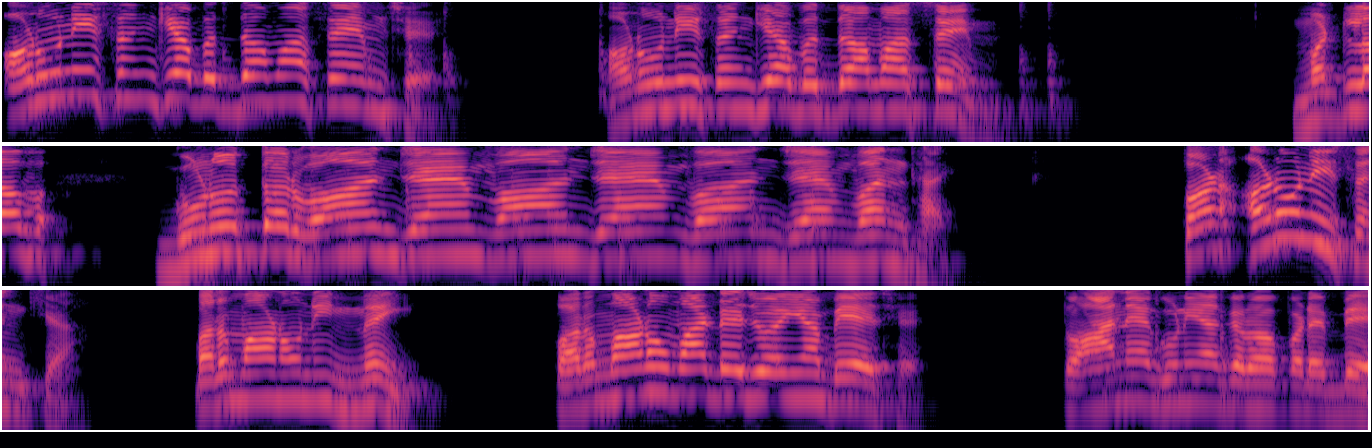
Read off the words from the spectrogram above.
અણુની સંખ્યા બધામાં સેમ છે. અણુની સંખ્યા બધામાં સેમ મતલબ ગુણોત્તર વન જેમ વન જેમ વન જેમ વન થાય. પણ અણુની સંખ્યા પરમાણુની નહીં. પરમાણુ માટે જો અહીંયા બે છે, તો આને ગુણ્યા કરવા પડે બે.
